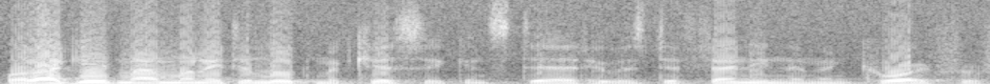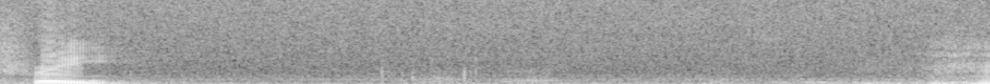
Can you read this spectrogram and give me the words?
Well, I gave my money to Luke McKissack instead, who was defending them in court for free.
